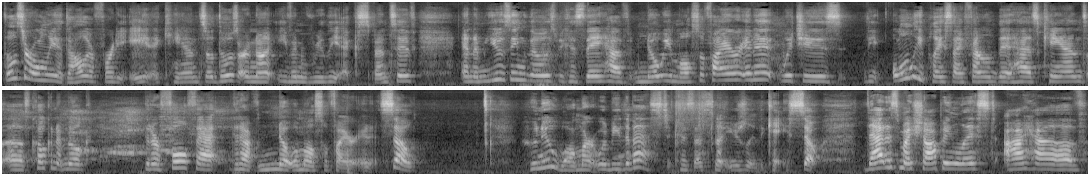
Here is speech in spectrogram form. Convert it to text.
those are only $1.48 a can, so those are not even really expensive. And I'm using those because they have no emulsifier in it, which is the only place I found that has cans of coconut milk that are full fat that have no emulsifier in it. So, who knew Walmart would be the best? Because that's not usually the case. So, that is my shopping list. I have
